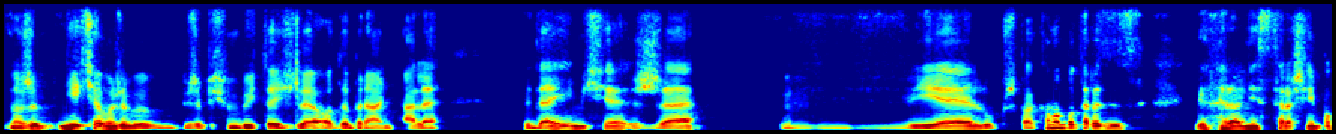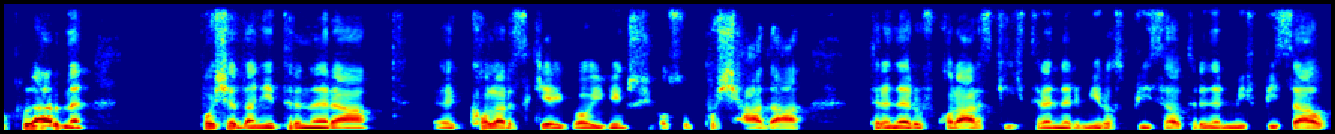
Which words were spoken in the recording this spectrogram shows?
no, że nie chciałbym, żeby, żebyśmy byli tutaj źle odebrani, ale wydaje mi się, że w wielu przypadkach, no bo teraz jest generalnie strasznie popularne posiadanie trenera e, kolarskiego i większość osób posiada trenerów kolarskich, trener mi rozpisał, trener mi wpisał,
